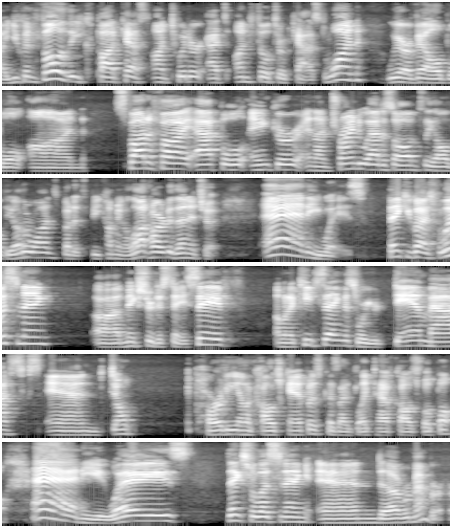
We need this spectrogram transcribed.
Uh, you can follow the podcast on Twitter at UnfilteredCast1. We are available on Spotify, Apple, Anchor, and I'm trying to add us all into all the other ones, but it's becoming a lot harder than it should. Anyways, thank you guys for listening. Uh, make sure to stay safe. I'm going to keep saying this wear your damn masks and don't party on a college campus because I'd like to have college football. Anyways, thanks for listening, and uh, remember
